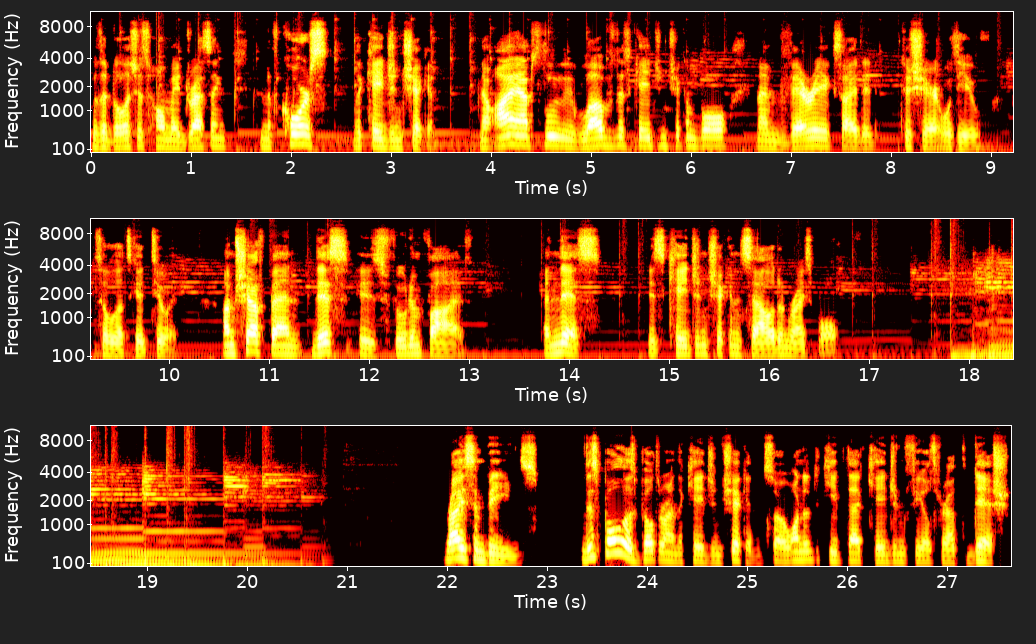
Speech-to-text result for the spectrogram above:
with a delicious homemade dressing, and of course, the Cajun chicken. Now, I absolutely love this Cajun chicken bowl, and I'm very excited to share it with you. So let's get to it. I'm Chef Ben. This is Food in Five, and this is Cajun chicken salad and rice bowl. Rice and beans. This bowl is built around the Cajun chicken, so I wanted to keep that Cajun feel throughout the dish.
